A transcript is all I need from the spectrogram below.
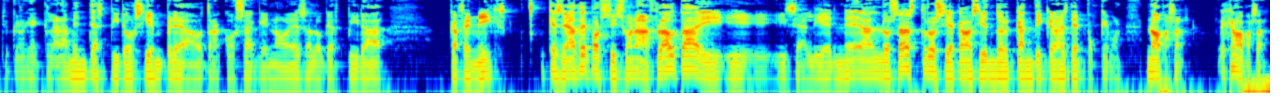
yo creo que claramente aspiró siempre a otra cosa que no es a lo que aspira Café Mix, que se hace por si suena la flauta y, y- y se alinean los astros y acaba siendo el Candy Crush de Pokémon. No va a pasar. Es que no va a pasar.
